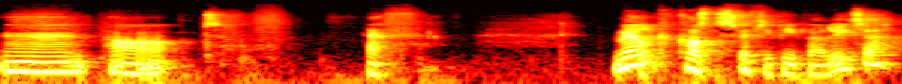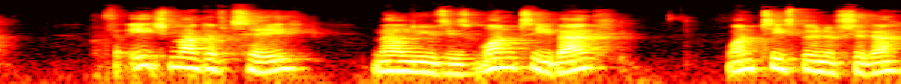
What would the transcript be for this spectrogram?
And part F. Milk costs 50p per litre. For each mug of tea, Mel uses one tea bag, one teaspoon of sugar,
